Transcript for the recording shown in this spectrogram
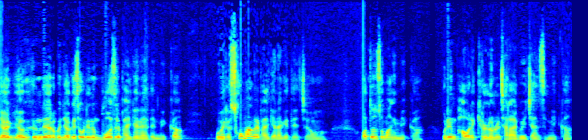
여기, 여기, 그런데 여러분, 여기서 우리는 무엇을 발견해야 됩니까? 오히려 소망을 발견하게 되죠. 어떤 소망입니까? 우리는 바울의 결론을 잘 알고 있지 않습니까?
